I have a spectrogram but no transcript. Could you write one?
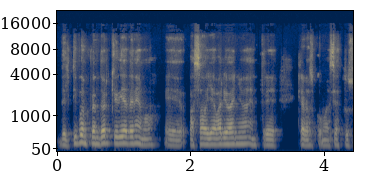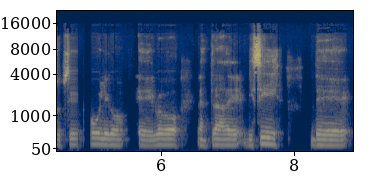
del tipo de emprendedor que hoy día tenemos? Eh, pasado ya varios años entre, claro, como decías, tu subsidio público, eh, luego la entrada de VC, de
